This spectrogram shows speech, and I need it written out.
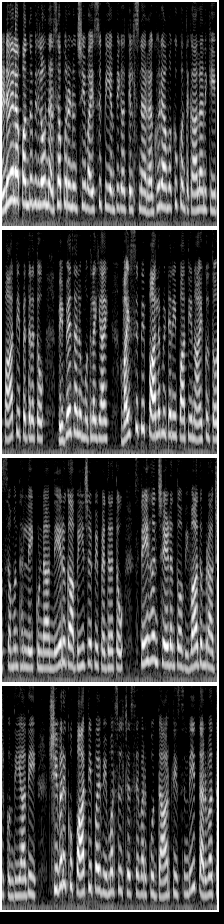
రెండు వేల పంతొమ్మిదిలో నర్సాపురం నుంచి వైసీపీ ఎంపీగా గెలిచిన రఘురామకు కొంతకాలానికి పార్టీ పెద్దలతో విభేదాలు మొదలయ్యాయి. వైసీపీ పార్లమెంటరీ పార్టీ నాయకులతో సంబంధం లేకుండా నేరుగా బీజేపీ పెద్దలతో స్నేహం చేయడంతో వివాదం రాజుకుంది. అది చివరకు పార్టీపై విమర్శలు చేసే వరకు దారితీసింది. తర్వాత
